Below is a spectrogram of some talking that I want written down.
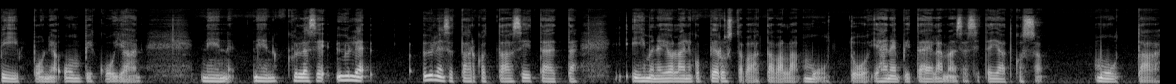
piippuun ja umpikujaan, niin, niin kyllä se yle, yleensä tarkoittaa sitä, että ihminen jollain niin perustavaa tavalla muuttuu ja hänen pitää elämänsä sitten jatkossa muuttaa.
